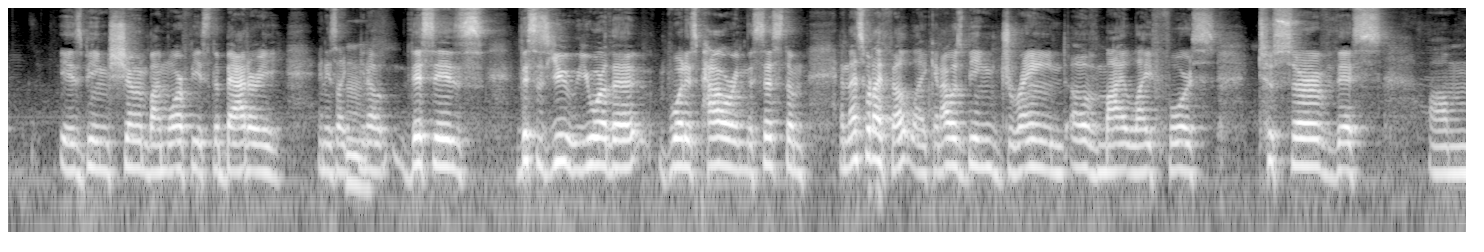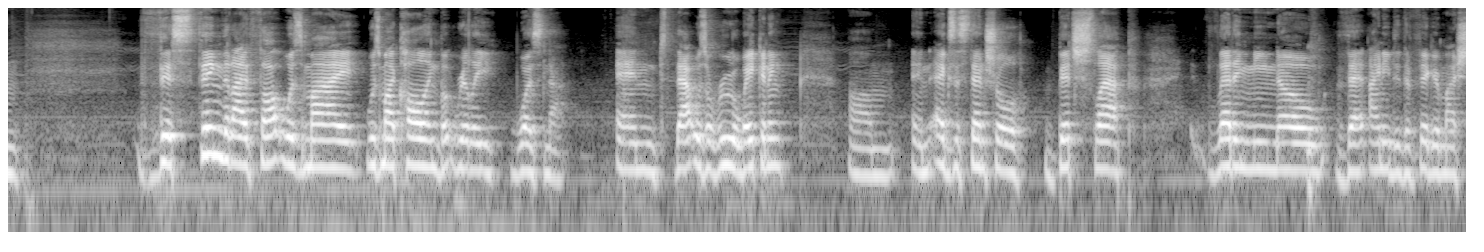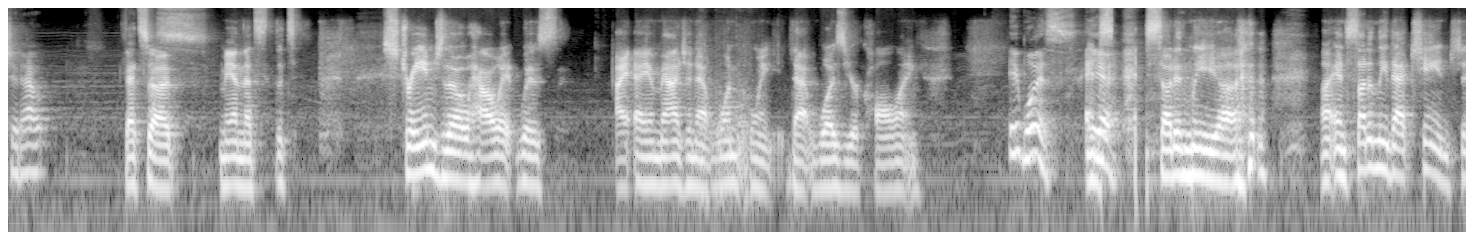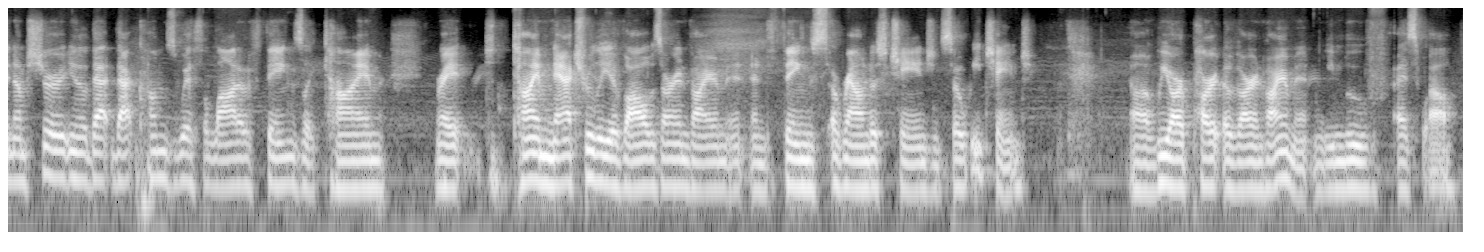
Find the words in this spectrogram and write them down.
is being shown by Morpheus the battery, and he's like, mm. you know, this is this is you. You are the what is powering the system, and that's what I felt like. And I was being drained of my life force to serve this, um, this thing that I thought was my was my calling, but really was not. And that was a rude awakening, um, an existential bitch slap, letting me know that I needed to figure my shit out that's uh man, that's that's strange though how it was I, I imagine at one point that was your calling. It was. And yeah. suddenly uh, uh, and suddenly that changed and i'm sure you know that that comes with a lot of things like time right time naturally evolves our environment and things around us change and so we change uh, we are part of our environment and we move as well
